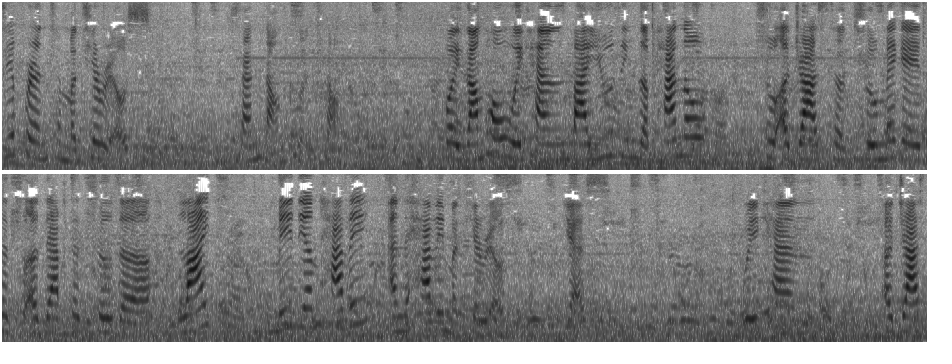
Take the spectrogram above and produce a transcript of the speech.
different materials. For example, we can, by using the panel to adjust, to make it to adapt to the light, medium, heavy, and heavy materials. Yes we can adjust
